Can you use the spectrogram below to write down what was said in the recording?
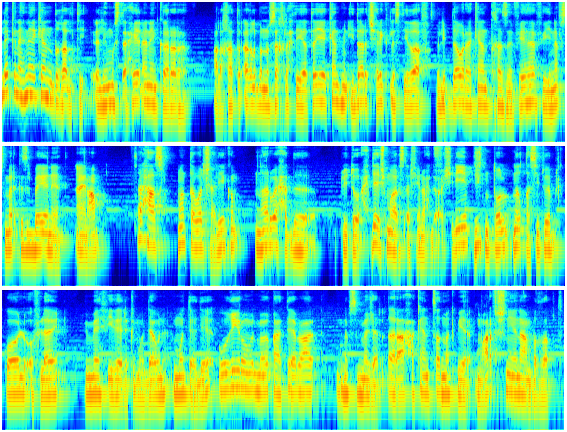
لكن هنا كانت غلطتي اللي مستحيل أن نكررها على خاطر أغلب النسخ الاحتياطية كانت من إدارة شركة الاستضافة اللي بدورها كانت تخزن فيها في نفس مركز البيانات. أي نعم الحاصل. ما نطولش عليكم. نهار واحد بلوتو 11 مارس 2021 جيت نطل نلقى sites web الكل offline. بما في ذلك المدونة المنتدى وغيره من المواقع التابعة لنفس المجال. صراحة كانت صدمة كبيرة ما عرفتش شنو نعم بالضبط.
